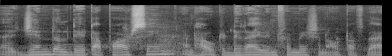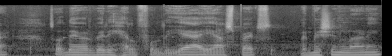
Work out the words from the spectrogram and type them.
uh, general data parsing and how to derive information out of that. So they were very helpful. The AI aspects, the machine learning,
